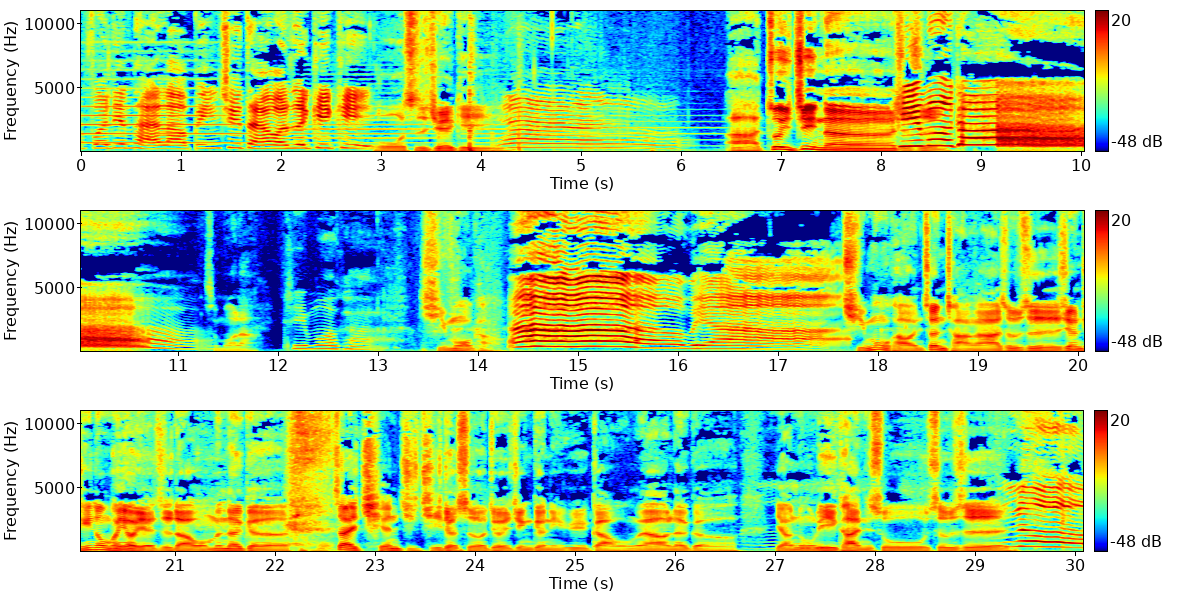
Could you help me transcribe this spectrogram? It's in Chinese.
广播电台老兵去谈，我是 Kiki，我是 Jacky。嗯、啊，最近呢，期末考，什么啦？期末考，期末考啊！我不要。期末考很正常啊，是不是？像听众朋友也知道，我们那个 在前几集的时候就已经跟你预告，我们要那个要努力看书，是不是？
